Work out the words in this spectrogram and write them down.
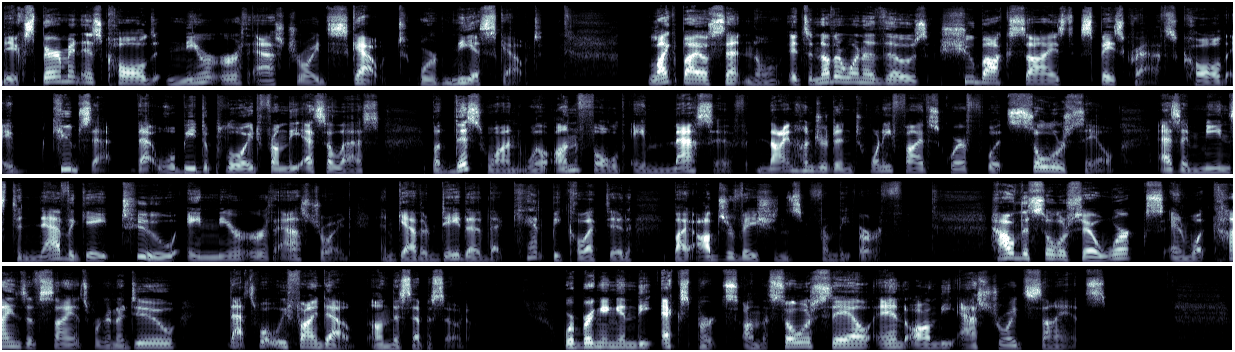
The experiment is called Near Earth Asteroid Scout, or NEA Scout. Like BioSentinel, it's another one of those shoebox sized spacecrafts called a CubeSat that will be deployed from the SLS but this one will unfold a massive 925 square foot solar sail as a means to navigate to a near Earth asteroid and gather data that can't be collected by observations from the Earth. How this solar sail works and what kinds of science we're going to do, that's what we find out on this episode. We're bringing in the experts on the solar sail and on the asteroid science.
